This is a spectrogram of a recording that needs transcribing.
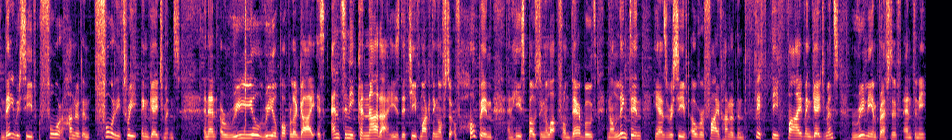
and they receive 443 engagements. And then a real, real popular guy is Anthony Kennada. He's the Chief Marketing Officer of Hopin and he's posting a lot from their booth. And on LinkedIn, he has received over 555 engagements. Really impressive, Anthony.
